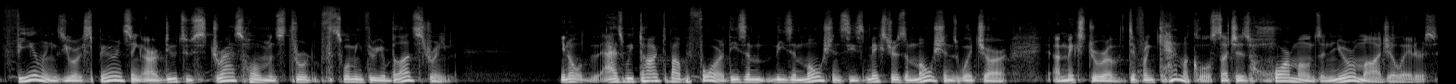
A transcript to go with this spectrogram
feelings you're experiencing are due to stress hormones through, swimming through your bloodstream. You know, as we talked about before, these um, these emotions, these mixtures of emotions, which are a mixture of different chemicals such as hormones and neuromodulators,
